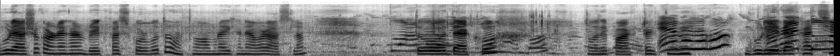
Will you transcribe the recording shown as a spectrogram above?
ঘুরে আসো কারণ এখানে ব্রেকফাস্ট করব তো। তো আমরা এখানে আবার আসলাম। তো দেখো তোমাদের পার্কটা একটু ঘুরিয়ে দেখাচ্ছি।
